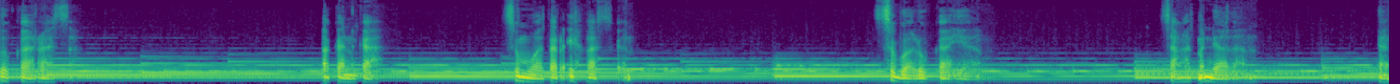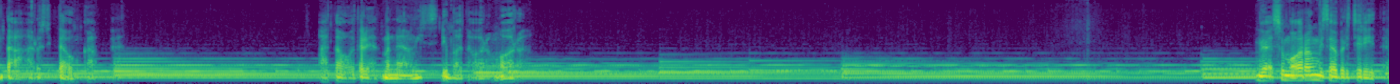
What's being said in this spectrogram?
Luka rasa. Akankah semua terikhlaskan? Sebuah luka yang sangat mendalam yang tak harus kita atau terlihat menangis di mata orang-orang. Gak semua orang bisa bercerita.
